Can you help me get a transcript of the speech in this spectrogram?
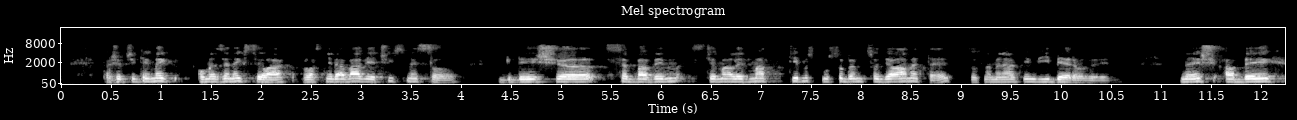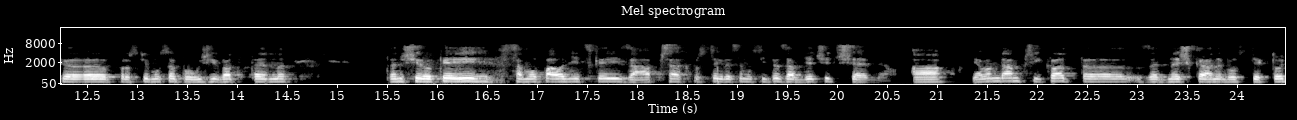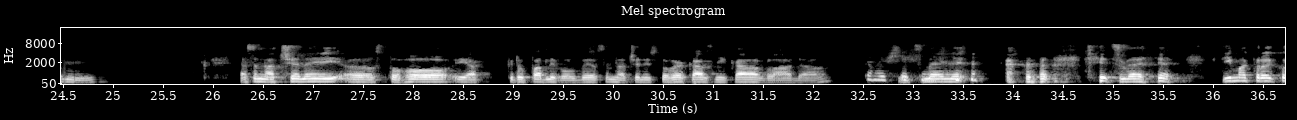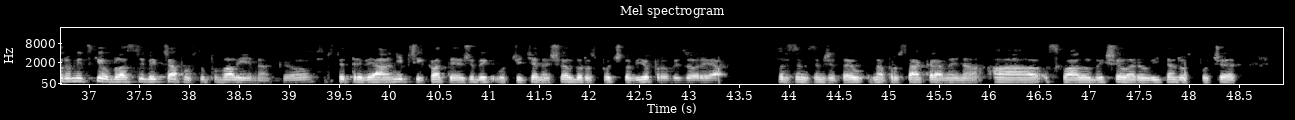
takže při těch mých omezených silách vlastně dává větší smysl, když eh, se bavím s těma lidma tím způsobem, co děláme teď, to znamená tím výběrovým, než abych eh, prostě musel používat ten, ten široký samopalnický zápřah, prostě kde se musíte zavděčit všem. Jo. A já vám dám příklad eh, ze dneška nebo z těchto dní. Já jsem nadšený z toho, jak dopadly volby, já jsem nadšený z toho, jaká vzniká vláda. To my všichni. Nicméně, nicméně v té makroekonomické oblasti bych třeba postupoval jinak. Jo? Prostě triviální příklad je, že bych určitě nešel do rozpočtového provizoria, protože si myslím, že to je naprostá kravina a schválil bych Schillerový ten rozpočet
